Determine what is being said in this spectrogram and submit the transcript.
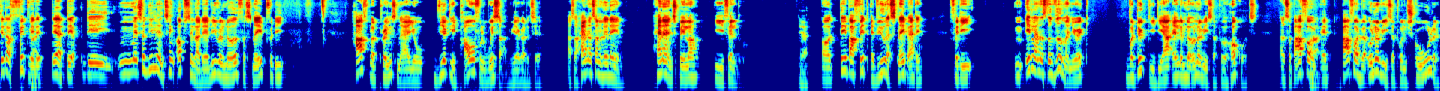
Det, der er fedt ved Nej. det, det er, at det, det, med så lille en ting opstiller det alligevel noget for Snape, fordi Half-Blood Prinsen er jo virkelig powerful wizard, virker det til. Altså, han er sådan lidt en. Han er en spiller i feltet. Ja, Og det er bare fedt at vide, at Snape er det. Fordi mm, et eller andet sted ved man jo ikke, hvor dygtige de er, alle dem, der underviser på Hogwarts. Altså bare for, Nej. at, bare for at være underviser på en skole,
